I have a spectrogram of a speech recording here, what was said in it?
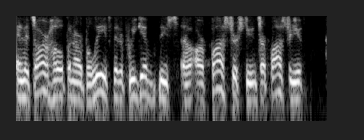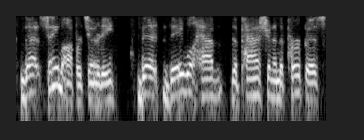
And it's our hope and our belief that if we give these uh, our foster students, our foster youth, that same opportunity, that they will have the passion and the purpose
